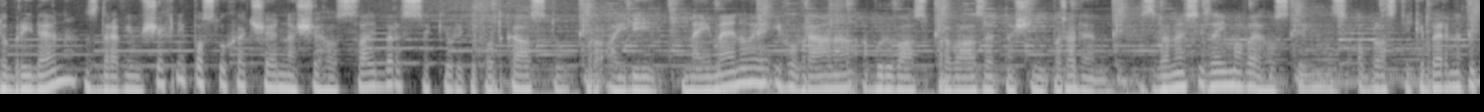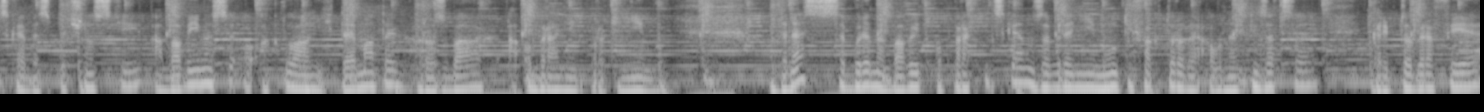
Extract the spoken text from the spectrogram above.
Dobrý den, zdravím všechny posluchače našeho Cyber Security podcastu pro ID. Mé jméno je Ivo Vrána a budu vás provázet naším pořadem. Zveme si zajímavé hosty z oblasti kybernetické bezpečnosti a bavíme se o aktuálních tématech, hrozbách a obraně proti nim. Dnes se budeme bavit o praktickém zavedení multifaktorové autentizace, kryptografie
